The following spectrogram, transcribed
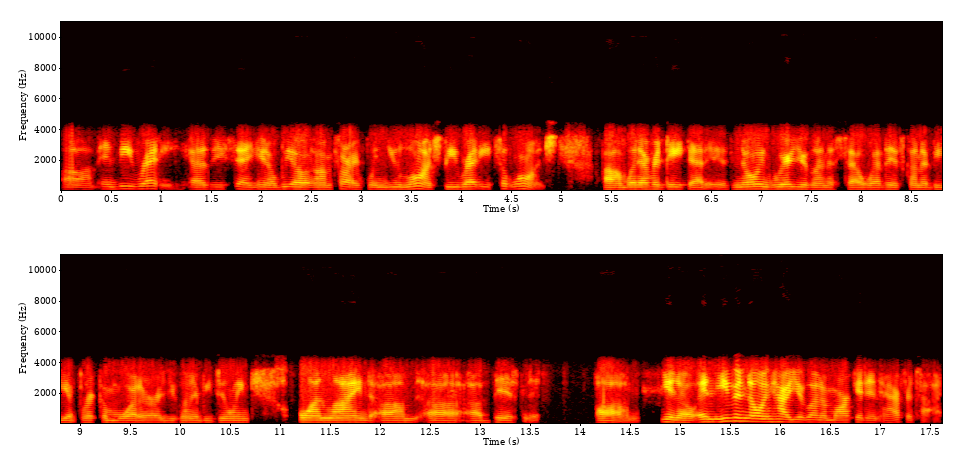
Um, and be ready, as you said. You know, we. Are, I'm sorry. When you launch, be ready to launch um, whatever date that is, knowing where you're going to sell, whether it's going to be a brick and mortar or you're going to be doing online um, uh, uh, business, um, you know, and even knowing how you're going to market and advertise.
